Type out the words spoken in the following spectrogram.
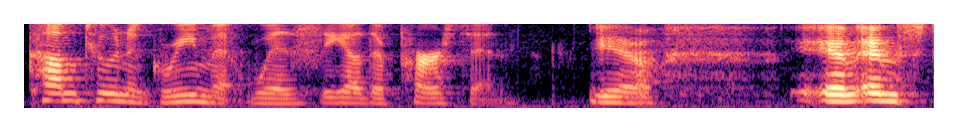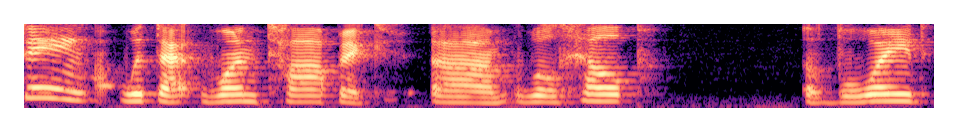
come to an agreement with the other person. yeah and and staying with that one topic um, will help avoid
